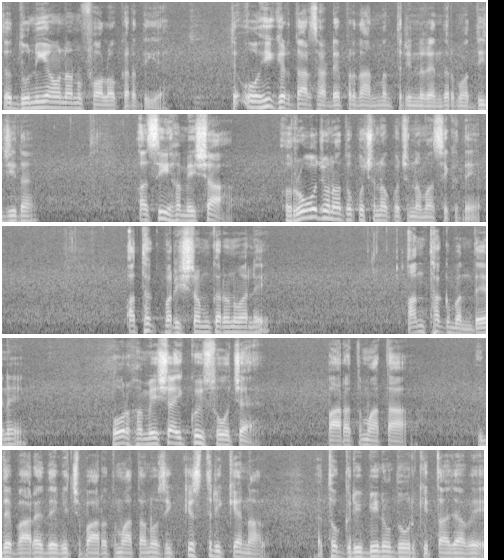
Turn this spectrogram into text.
ਤੇ ਦੁਨੀਆ ਉਹਨਾਂ ਨੂੰ ਫੋਲੋ ਕਰਦੀ ਹੈ। ਤੇ ਉਹੀ ਕਿਰਦਾਰ ਸਾਡੇ ਪ੍ਰਧਾਨ ਮੰਤਰੀ ਨਰਿੰਦਰ ਮੋਦੀ ਜੀ ਦਾ ਅਸੀਂ ਹਮੇਸ਼ਾ ਰੋਜ਼ ਉਹਨਾਂ ਤੋਂ ਕੁਝ ਨਾ ਕੁਝ ਨਵਾਂ ਸਿੱਖਦੇ ਹਾਂ ਅਥਕ ਪਰਿਸ਼ਰਮ ਕਰਨ ਵਾਲੇ ਅੰਥਕ ਬੰਦੇ ਨੇ ਔਰ ਹਮੇਸ਼ਾ ਇੱਕੋ ਹੀ ਸੋਚ ਹੈ, ਭਾਰਤ ਮਾਤਾ ਦੇ ਬਾਰੇ ਦੇ ਵਿੱਚ, ਭਾਰਤ ਮਾਤਾ ਨੂੰ ਅਸੀਂ ਕਿਸ ਤਰੀਕੇ ਨਾਲ ਇੱਥੋਂ ਗਰੀਬੀ ਨੂੰ ਦੂਰ ਕੀਤਾ ਜਾਵੇ,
